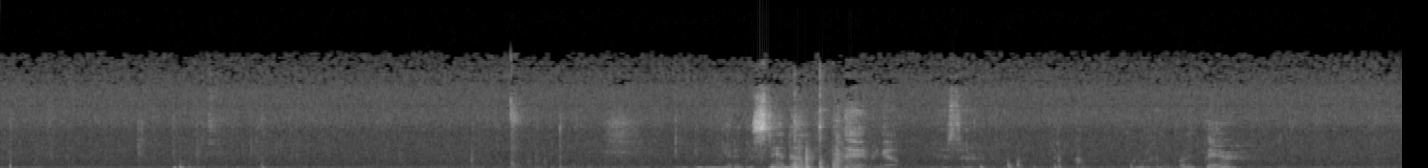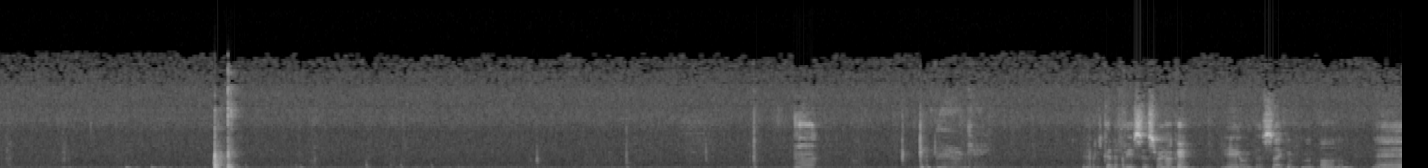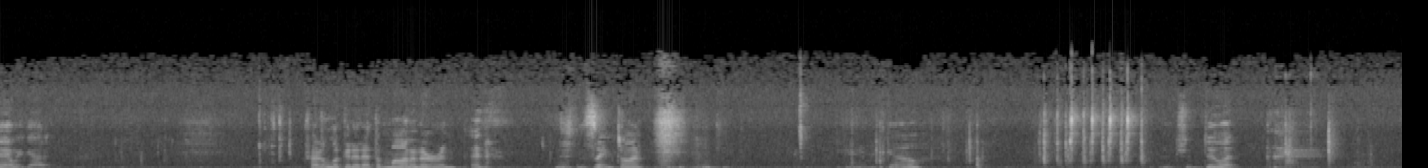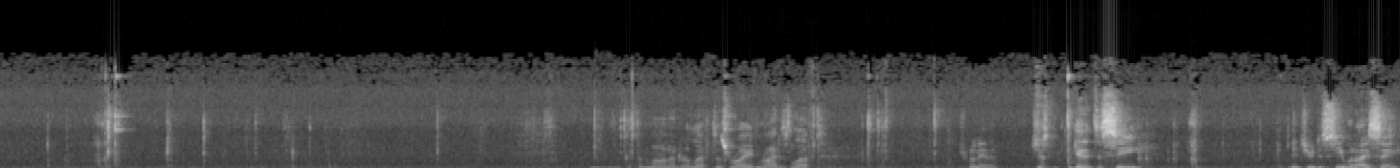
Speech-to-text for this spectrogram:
You can Get it to stand up. There we go. Just right there. Okay. Now it's got to face this way. Okay. There we go. Second from the bottom. There we got it. Try to look at it at the monitor and, and at the same time. There we go. That should do it. Look at the monitor. Left is right and right is left. Trying to just get it to see, get you to see what I see.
